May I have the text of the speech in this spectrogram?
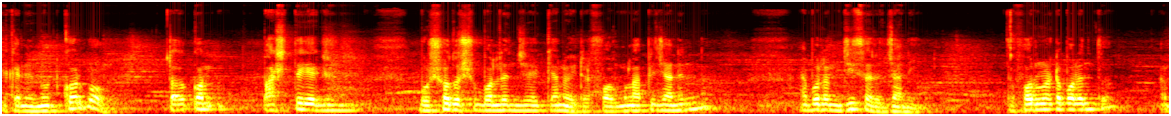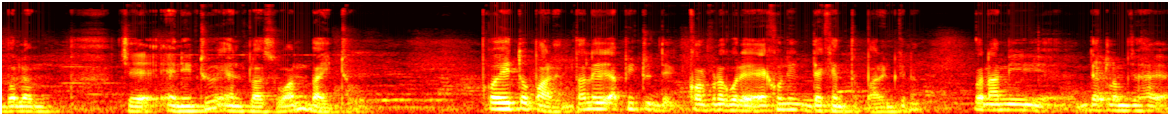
এখানে নোট করব? তখন পাশ থেকে একজন সদস্য বললেন যে, কেন এটার ফর্মুলা আপনি জানেন না? আমি বললাম, জি স্যার, জানি। তো ফর্মুলাটা বলেন তো। আমি বললাম যে N E two N plus one by two এই তো পারেন। তাহলে আপনি একটু কল্পনা করে এখনই দেখেন তো পারেন কিনা। কারণ আমি দেখলাম যে হ্যাঁ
